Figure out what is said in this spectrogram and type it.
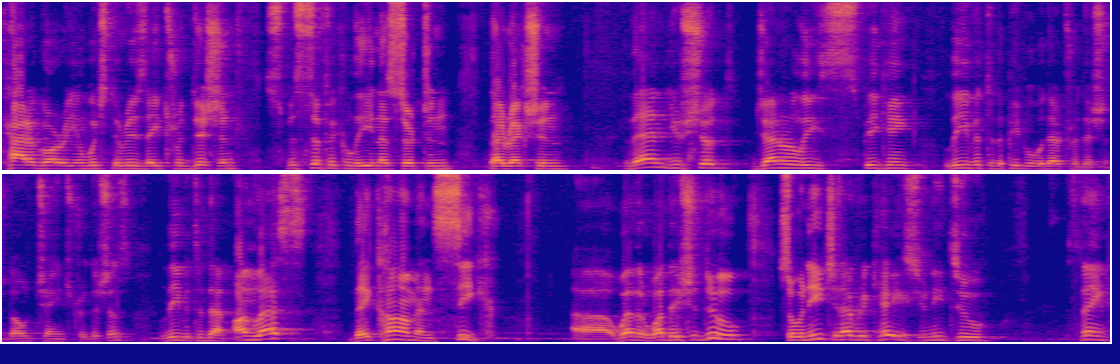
category in which there is a tradition specifically in a certain direction, then you should, generally speaking, leave it to the people with their tradition. Don't change traditions. Leave it to them. Unless they come and seek uh, whether what they should do. So, in each and every case, you need to think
